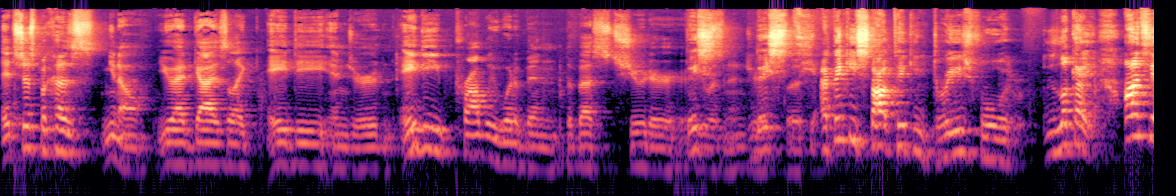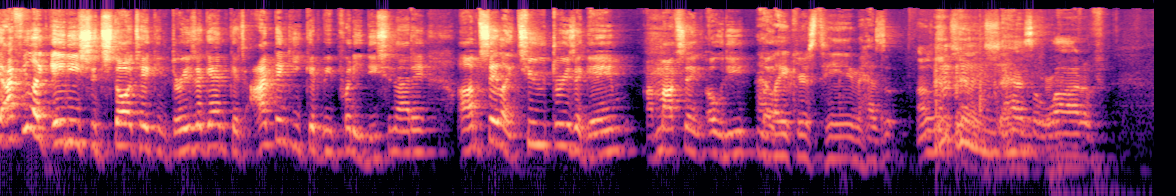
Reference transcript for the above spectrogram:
It's just because you know you had guys like AD injured. AD probably would have been the best shooter if they. he wasn't injured. They. but- s- I think he stopped taking threes for. Look at honestly, I feel like AD should start taking threes again because I think he could be pretty decent at it. I'm say like two threes a game. I'm not saying OD. That Lakers team has I was say like has a lot of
